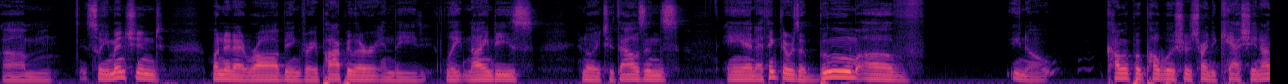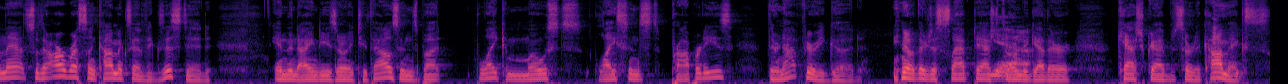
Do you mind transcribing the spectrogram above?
Um, so you mentioned Monday Night Raw being very popular in the late 90s and early 2000s. And I think there was a boom of, you know, comic book publishers trying to cash in on that. So there are wrestling comics that have existed in the 90s and early 2000s, but like most licensed properties, they're not very good. You know, they're just slapdash yeah. thrown together, cash grab sort of comics.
